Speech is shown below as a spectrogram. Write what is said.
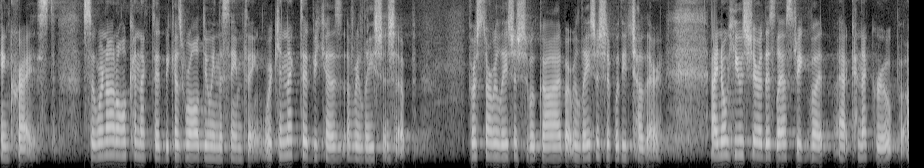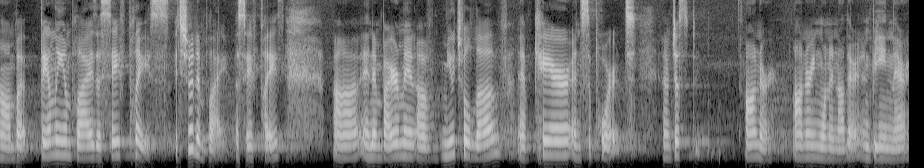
in Christ. So we're not all connected because we're all doing the same thing. We're connected because of relationship. First, our relationship with God, but relationship with each other. I know Hughes shared this last week, but at Connect Group. Um, but family implies a safe place. It should imply a safe place, uh, an environment of mutual love, of care and support, and of just honor, honoring one another and being there.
